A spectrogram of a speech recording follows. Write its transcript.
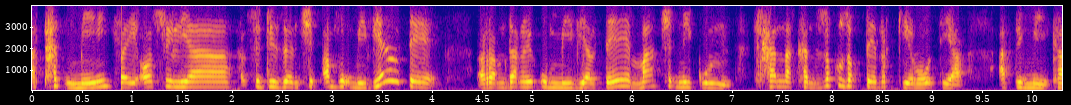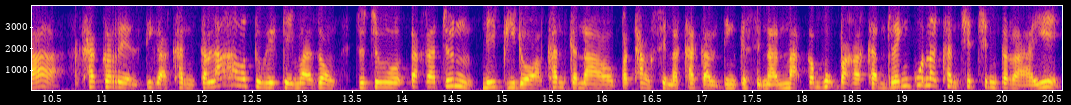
อัทัดมีไปออสเตรเลีย citizenship อัมหุมีเวียลเตรำดังอุมมี เวียลเตมาชนิกุลขันนักขันจกจกเตรักกิโรเตีย atimi kha khakarel tiga khan kalaw tu ke ma zong chu chu taka chun ni pido khan kanaw pathang sina khakal ding ke sinan ma kam hu pa khan reng ku na khan chit chin karai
